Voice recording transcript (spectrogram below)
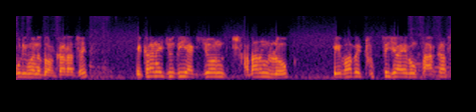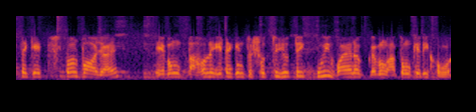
পরিমাণে দরকার আছে। এখানে যদি একজন সাধারণ লোক এভাবে ঢুকতে যায় এবং তার কাছ থেকে পিস্তল পাওয়া যায়, এবং তাহলে এটা কিন্তু সত্যি সত্যি খুবই ভয়ানক এবং আতঙ্কেরই খবর।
